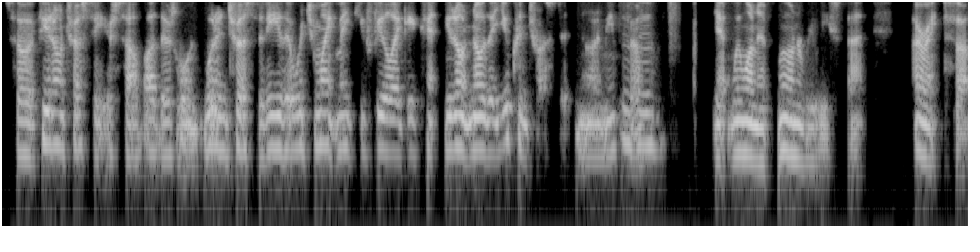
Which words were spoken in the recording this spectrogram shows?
So if you don't trust it yourself, others wouldn't, wouldn't trust it either, which might make you feel like it can't. you don't know that you can trust it. You know what I mean? So mm-hmm. yeah, we want to we want to release that. All right. So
